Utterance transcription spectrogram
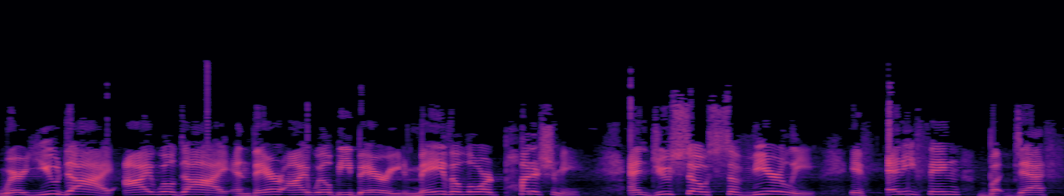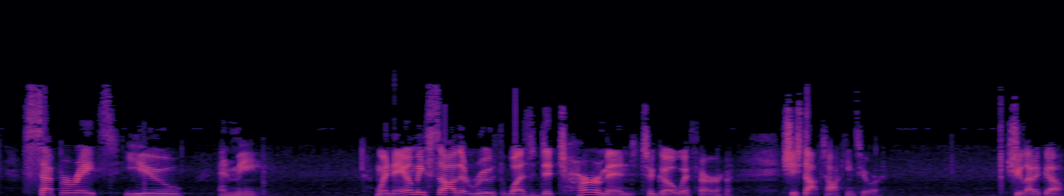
Where you die, I will die, and there I will be buried. May the Lord punish me, and do so severely if anything but death separates you and me. When Naomi saw that Ruth was determined to go with her, she stopped talking to her. She let it go,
